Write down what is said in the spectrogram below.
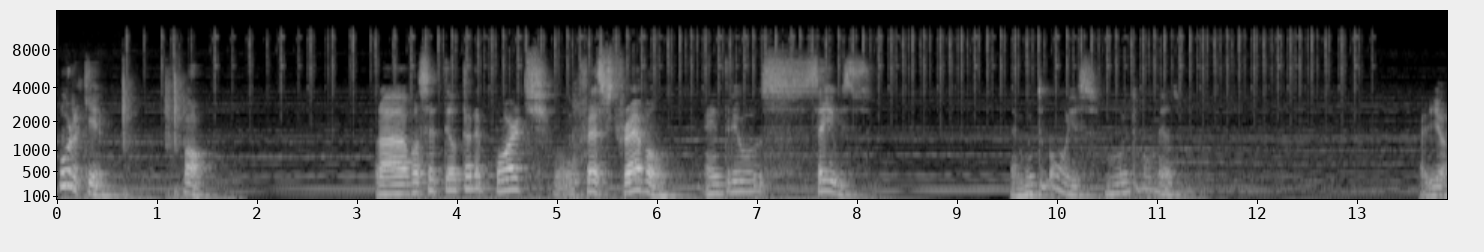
Por quê? Bom, para você ter o teleporte, o fast travel entre os saves. É muito bom isso, muito bom mesmo. Ali ó.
